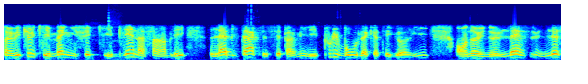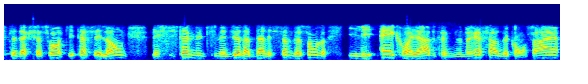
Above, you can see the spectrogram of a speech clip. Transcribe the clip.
C'est un véhicule qui est magnifique, qui est bien assemblé. L'habitacle, c'est parmi les plus beaux de la catégorie. On a une, liste, une liste d'accessoires qui est assez longue. Le système multimédia là-dedans, le système de son, là, il est incroyable. C'est une vraie salle de concert.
